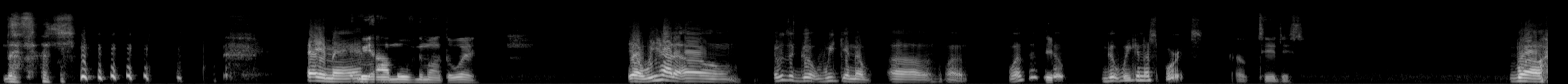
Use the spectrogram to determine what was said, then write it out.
That's hey man, we all moved them out the way. yeah, we had a um, it was a good weekend of uh, what was it? Yeah. Good, weekend of sports. Of titties. Well,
